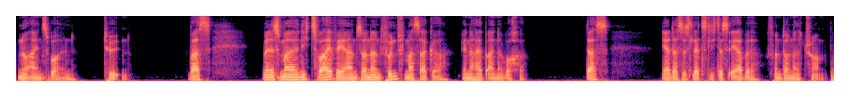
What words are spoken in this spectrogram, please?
nur eins wollen, töten. Was, wenn es mal nicht zwei wären, sondern fünf Massaker innerhalb einer Woche? Das, ja, das ist letztlich das Erbe von Donald Trump.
